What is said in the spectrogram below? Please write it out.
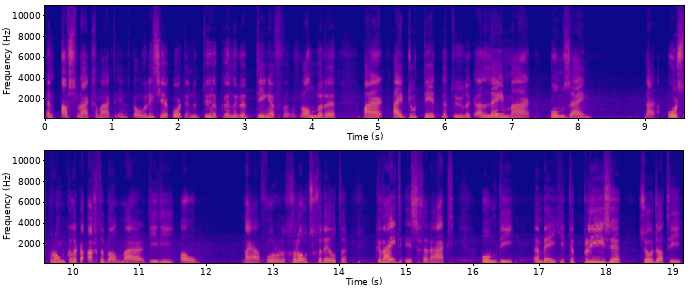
een afspraak gemaakt in het coalitieakkoord. En natuurlijk kunnen er dingen veranderen. Maar hij doet dit natuurlijk alleen maar om zijn nou oorspronkelijke achterban, waar, die hij al nou ja, voor een groot gedeelte kwijt is geraakt, om die een beetje te pleasen, zodat hij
